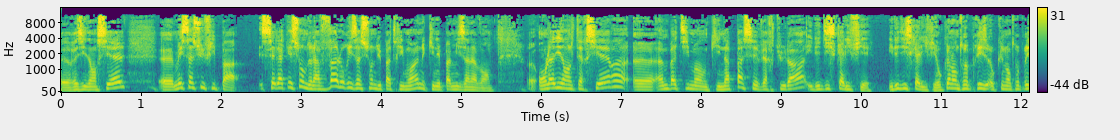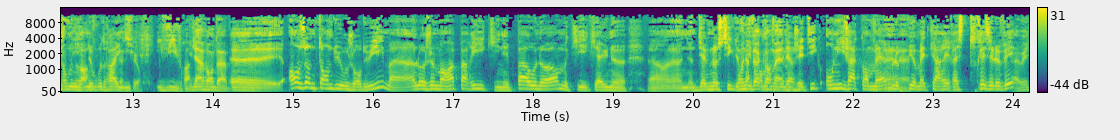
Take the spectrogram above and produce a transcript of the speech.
euh, résidentiel, euh, mais ça suffit pas c'est la question de la valorisation du patrimoine qui n'est pas mise en avant. Euh, on l'a dit dans le tertiaire, euh, un bâtiment qui n'a pas ces vertus-là, il est disqualifié. Il est disqualifié. Aucune entreprise, aucune entreprise voudra, ne voudra y, y, vivre. Il est invendable. Euh, en zone tendue aujourd'hui, bah, un logement à Paris qui n'est pas aux normes, qui, qui a une, un, un, diagnostic de on performance énergétique, on y va quand même. Le prix au mètre carré reste très élevé. Ah oui.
